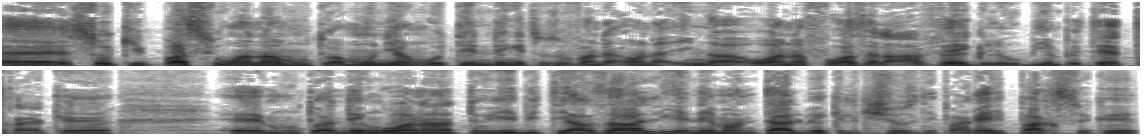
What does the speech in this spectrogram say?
eh, soki mpasi wana moto amoni yango te ndenge tozofanda awa na inga wana fo azala aveugle ou bien peut-être que eh, moto ya ndenge wana toyebi te aza aliene mental be quelque chose de pareil parce que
